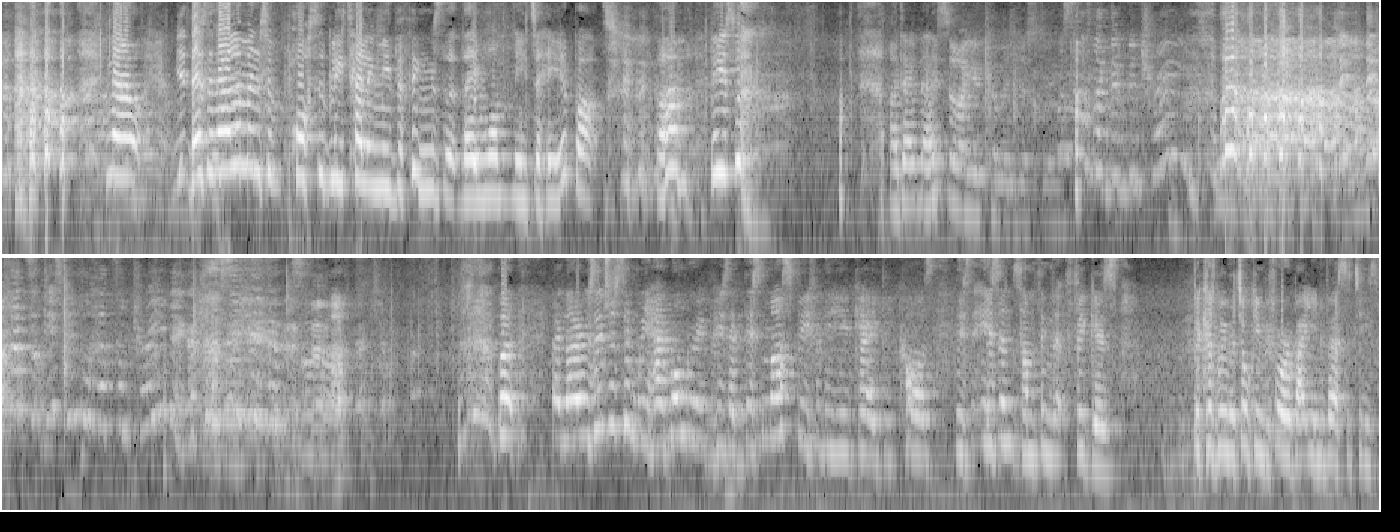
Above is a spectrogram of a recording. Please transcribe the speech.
now, there's an element of possibly telling me the things that they want me to hear, but um, these. I don't know. I saw you coming, Justine. Sounds like they've been trained. they, they've had some, these people had some training. I can see it. But and it was interesting. We had one group who said this must be for the UK because this isn't something that figures. Because we were talking before about universities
